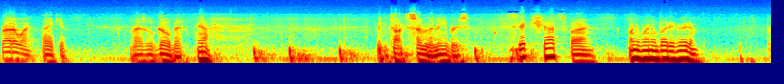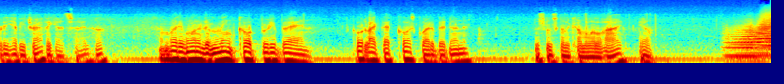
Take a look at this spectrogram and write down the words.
Right away. Thank you. Might as well go, Ben. Yeah. We can talk to some of the neighbors. Six shots fired. Wonder why nobody heard him. Pretty heavy traffic outside, huh? Somebody wanted a mink coat pretty bad. Coat like that costs quite a bit, doesn't it? This one's going to come a little high. Yeah.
